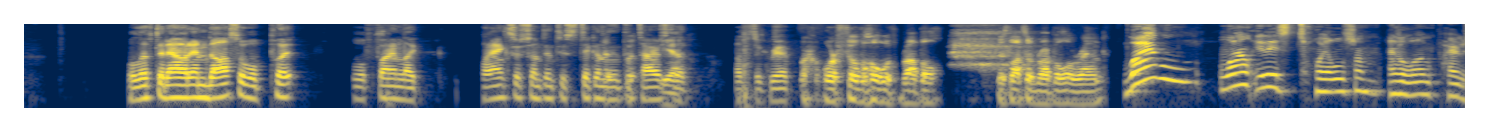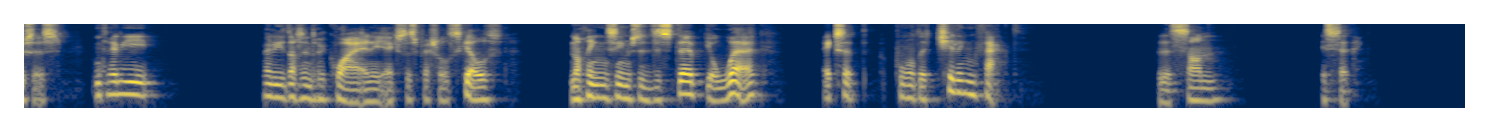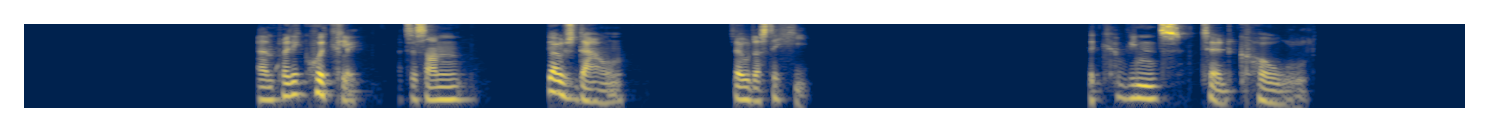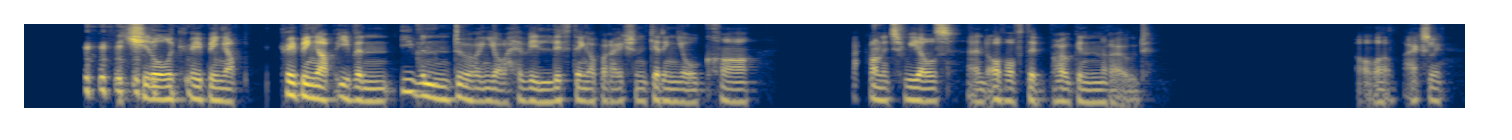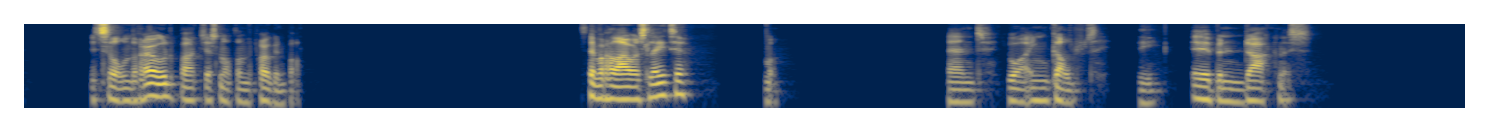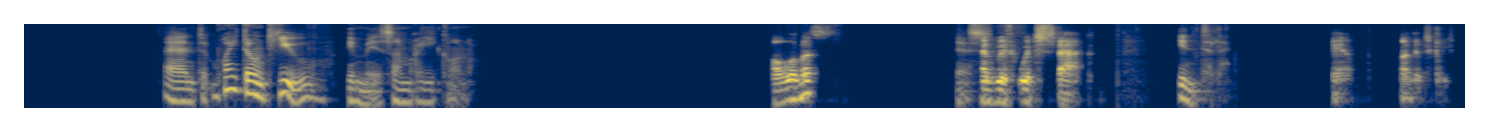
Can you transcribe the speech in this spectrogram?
We'll lift it out and also we'll put we'll find like planks or something to stick on the, the tires yeah. so that helps the grip. or, or fill the hole with rubble. There's lots of rubble around. While while it is toilsome and a long process, it really really doesn't require any extra special skills. Nothing seems to disturb your work except for the chilling fact that the sun is setting. And pretty quickly, as the sun goes down, so does the heat. The winds turned cold. the chill creeping up creeping up even even during your heavy lifting operation getting your car back on its wheels and off of the broken road oh well actually it's still on the road but just not on the broken part several hours later and you are engulfed in the urban darkness And why don't you give me some recon? All of us? Yes. And with which stat? intellect. Not education.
